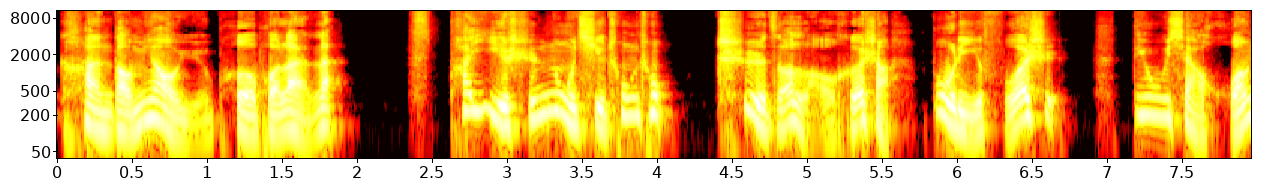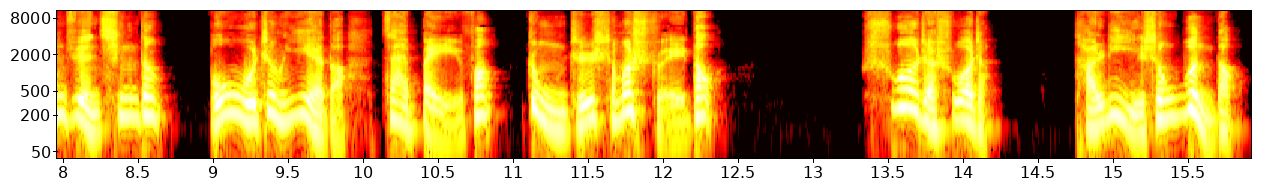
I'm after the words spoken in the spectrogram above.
看到庙宇破破烂烂，他一时怒气冲冲，斥责老和尚不理佛事，丢下黄卷青灯，不务正业的在北方。种植什么水稻？说着说着，他厉声问道：“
